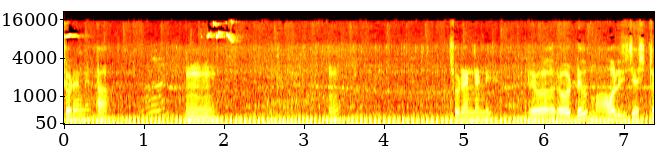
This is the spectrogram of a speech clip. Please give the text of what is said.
చూడండి. చూడండి అండి రోడ్డు మామూలు జస్ట్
